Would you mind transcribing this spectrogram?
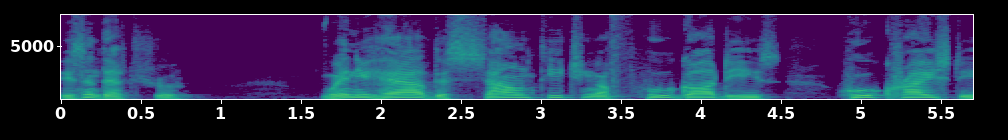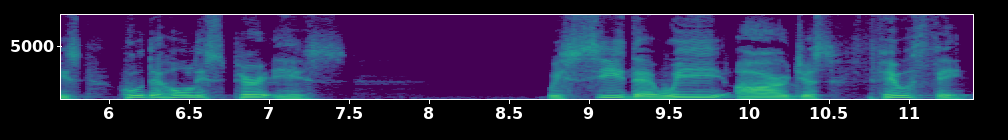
Isn't that true? When you have the sound teaching of who God is, who Christ is, who the Holy Spirit is, we see that we are just filthy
